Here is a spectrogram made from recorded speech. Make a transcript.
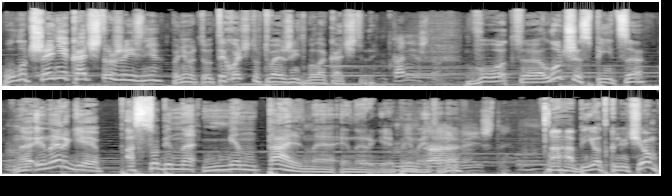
Улучшение качества жизни. Понимаете, вот ты хочешь, чтобы твоя жизнь была качественной? Конечно. Вот, э, лучше спится. Э, Энергия, особенно ментальная энергия, понимаете, да? Ага, бьет ключом.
